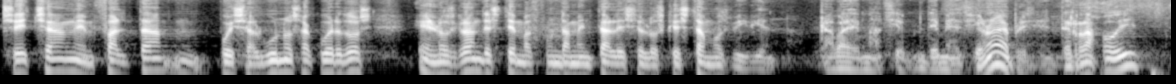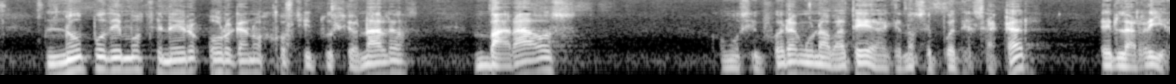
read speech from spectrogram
Se echan en falta pues algunos acuerdos en los grandes temas fundamentales en los que estamos viviendo. Acaba de mencionar el presidente Rajoy, no podemos tener órganos constitucionales varados como si fueran una batea que no se puede sacar en.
